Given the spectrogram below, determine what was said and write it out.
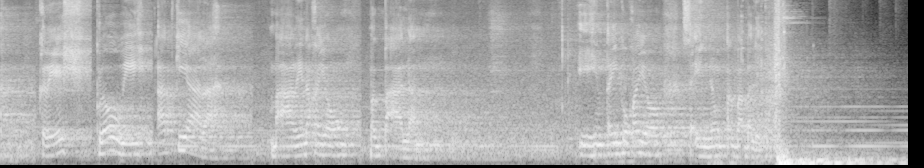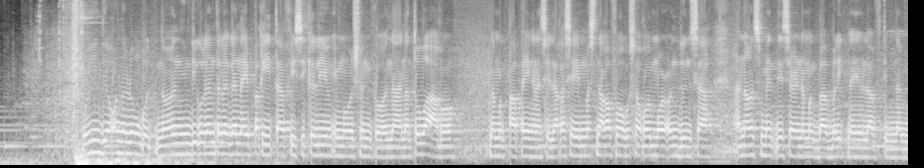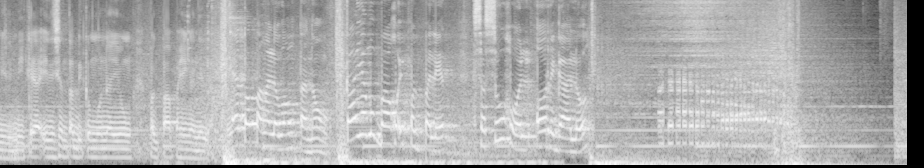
Krish, Chloe, at Kiara, maaari na kayong magpaalam. Ihintayin ko kayo sa inyong pagbabalik. Uy, hindi ako nalungkot noon. Hindi ko lang talaga naipakita physically yung emotion ko na natuwa ako na magpapahinga na sila kasi mas nakafocus ako more on dun sa announcement ni Sir na magbabalik na yung love team na Milmi. Kaya inisantabi ko muna yung pagpapahinga nila. Eto pangalawang tanong. Kaya mo ba ako ipagpalit sa suhol o regalo?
